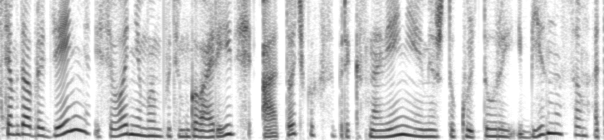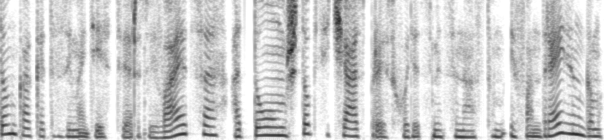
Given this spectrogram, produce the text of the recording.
Всем добрый день! И сегодня мы будем говорить о точках соприкосновения между культурой и бизнесом, о том, как это взаимодействие развивается, о том, что сейчас происходит с меценатством и фандрайзингом,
